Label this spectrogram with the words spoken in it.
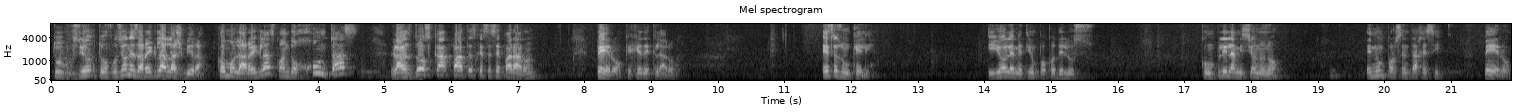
Tu función, tu función es arreglar la Shbira. ¿Cómo la arreglas? Cuando juntas las dos partes que se separaron, pero, que quede claro, ese es un Keli. Y yo le metí un poco de luz. ¿Cumplí la misión o no? En un porcentaje sí. Pero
